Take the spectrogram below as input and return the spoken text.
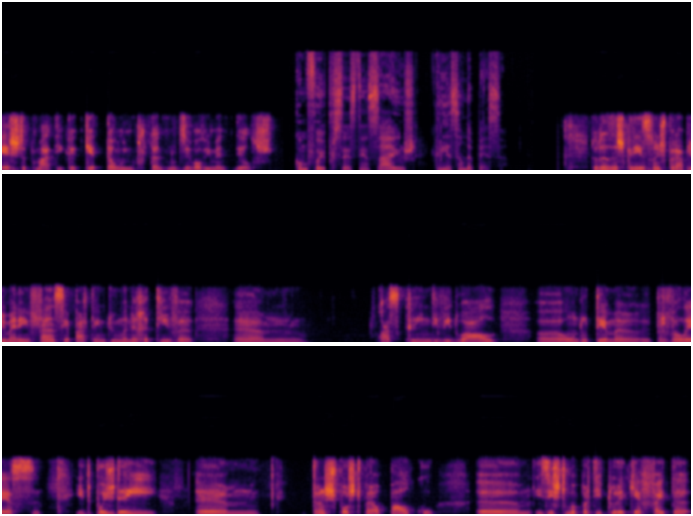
esta temática que é tão importante no desenvolvimento deles. Como foi o processo de ensaios, criação da peça? Todas as criações para a primeira infância partem de uma narrativa um, quase que individual, uh, onde o tema prevalece, e depois daí um, transposto para o palco, uh, existe uma partitura que é feita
